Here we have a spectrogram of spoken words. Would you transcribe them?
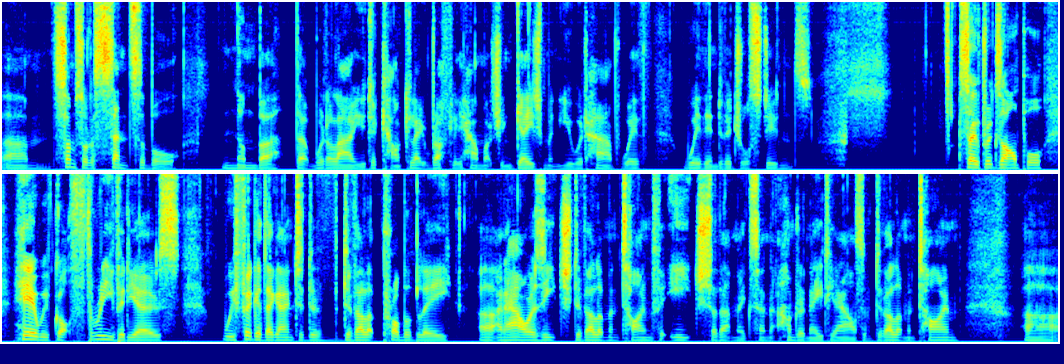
um, some sort of sensible number that would allow you to calculate roughly how much engagement you would have with with individual students. So for example, here we've got three videos. We figure they're going to de develop probably uh, an hour's each development time for each, so that makes an 180 hours of development time. Uh,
